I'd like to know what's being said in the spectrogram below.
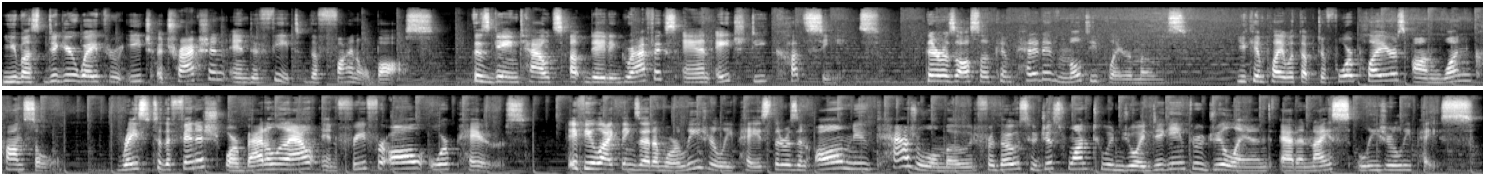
You must dig your way through each attraction and defeat the final boss. This game touts updated graphics and HD cutscenes. There is also competitive multiplayer modes. You can play with up to four players on one console. Race to the finish or battle it out in free for all or pairs. If you like things at a more leisurely pace, there is an all new casual mode for those who just want to enjoy digging through Drill Land at a nice leisurely pace.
